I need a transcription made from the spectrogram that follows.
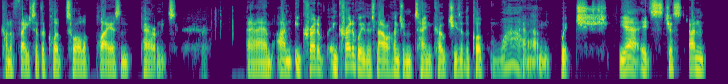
kind of face of the club to all the players and parents. Um, and incredible, incredibly, there's now 110 coaches at the club. Wow. Um, which, yeah, it's just, and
